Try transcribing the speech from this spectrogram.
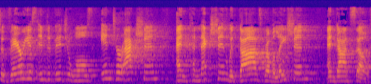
to various individuals' interaction and connection with God's revelation and God's self.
